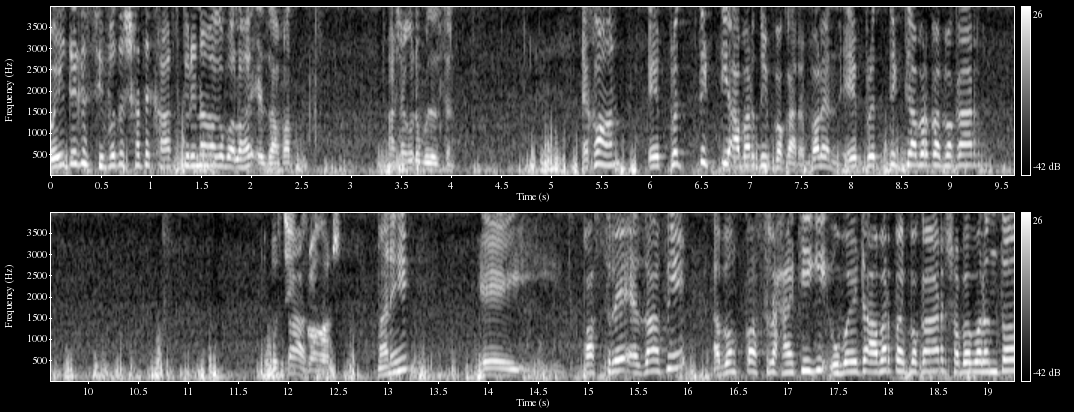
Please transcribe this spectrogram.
ওইটাকে সিফতের সাথে খাস করে নেওয়াকে বলা হয় এজাফাত। আশা করি বুঝেছেন? এখন এই প্রত্যেকটি আবার দুই প্রকার। বলেন এই প্রত্যেকটি আবার কয় প্রকার? উস্তাদ। মানে এই কসরে এজাফি এবং কসর হাকিকি উভয়টা আবার কয় প্রকার? সবাই বলেন তো।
